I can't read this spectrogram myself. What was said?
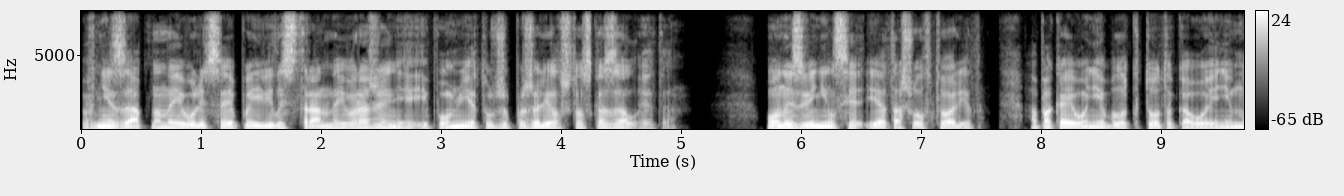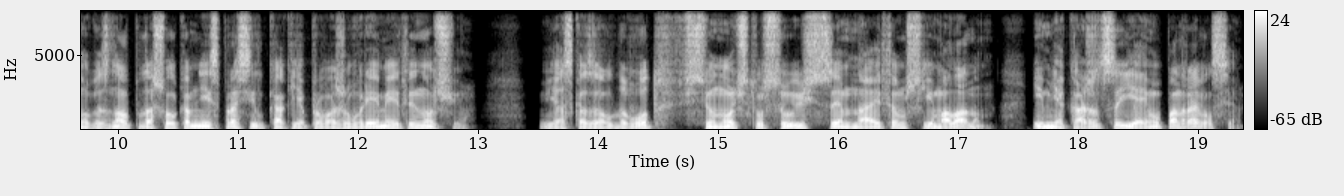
Внезапно на его лице появилось странное выражение, и помню, я тут же пожалел, что сказал это. Он извинился и отошел в туалет. А пока его не было, кто-то, кого я немного знал, подошел ко мне и спросил, как я провожу время этой ночью. Я сказал, да вот, всю ночь тусуюсь с Эм Найтом Шьямаланом и мне кажется, я ему понравился.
